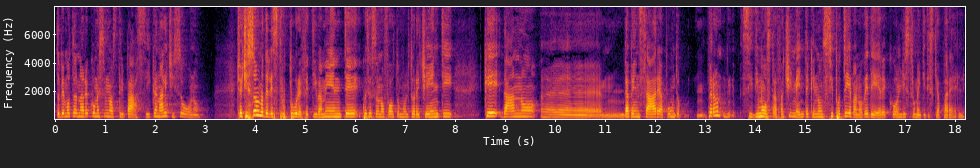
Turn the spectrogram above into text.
dobbiamo tornare come sui nostri passi, i canali ci sono, cioè ci sono delle strutture effettivamente, queste sono foto molto recenti che danno eh, da pensare appunto, però si dimostra facilmente che non si potevano vedere con gli strumenti di Schiaparelli.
